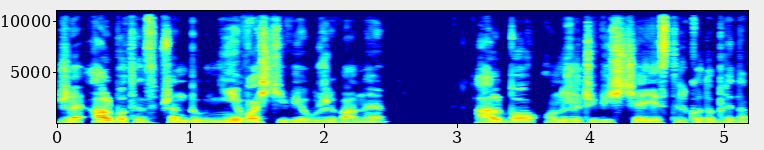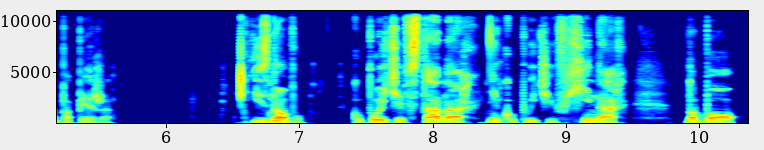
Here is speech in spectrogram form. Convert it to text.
że albo ten sprzęt był niewłaściwie używany, albo on rzeczywiście jest tylko dobry na papierze. I znowu, kupujcie w Stanach, nie kupujcie w Chinach, no bo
